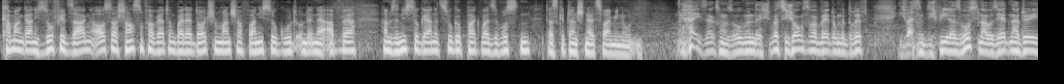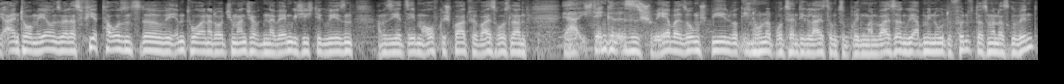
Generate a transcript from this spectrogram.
kann man gar nicht so viel sagen, außer Chancenverwertung bei der deutschen Mannschaft war nicht so gut und in der Abwehr haben sie nicht so gerne zugepackt, weil sie wussten, das gibt dann schnell zwei Minuten. Ja, ich sag's mal so, was die Chancenverwertung betrifft, ich weiß nicht, ob die Spieler es wussten, aber sie hätten natürlich ein Tor mehr und es wäre das 4000. WM-Tor einer deutschen Mannschaft in der WM-Geschichte gewesen. Haben sie jetzt eben aufgespart für Weißrussland. Ja, ich denke, es ist schwer, bei so einem Spiel wirklich eine hundertprozentige Leistung zu bringen. Man weiß irgendwie ab Minute fünf, dass man das gewinnt.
